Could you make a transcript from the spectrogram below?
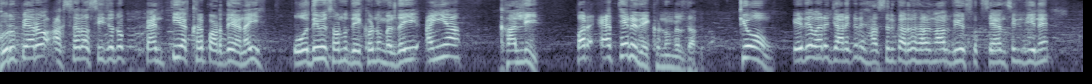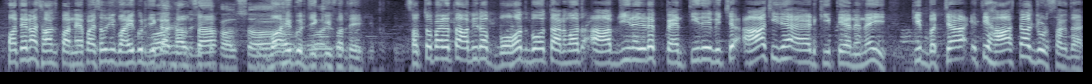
ਗੁਰੂ ਪਿਆਰੋ ਅਕਸਰ ਅਸੀਂ ਜਦੋਂ 35 ਅੱਖਰ ਪੜ੍ਹਦੇ ਆ ਨਾ ਜੀ ਉਹਦੇ ਵਿੱਚ ਸਾਨੂੰ ਦੇਖਣ ਨੂੰ ਮਿਲਦਾ ਜੀ ਆਈਆਂ ਖਾਲੀ ਪਰ ਇੱਥੇ ਨਹੀਂ ਦੇਖਣ ਨੂੰ ਮਿਲਦਾ। ਕਿਉਂ? ਇਹਦੇ ਬਾਰੇ ਜਾਣਕਾਰੀ ਹਾਸਲ ਕਰਦੇ ਸਾਡੇ ਨਾਲ ਵੀਰ ਸੁਖਚੈਨ ਸਿੰਘ ਜੀ ਨੇ ਫਤਿਹ ਨਾਲ ਸਾਂਝ ਪਾਣੇ ਭਾਈ ਸਾਹਿਬ ਜੀ ਵਾਹਿਗੁਰੂ ਜੀ ਕਾ ਖਾਲਸਾ, ਵਾਹਿਗੁਰੂ ਜੀ ਕੀ ਫਤਿਹ। ਸਭ ਤੋਂ ਪਹਿਲਾਂ ਤਾਂ ਆਪ ਜੀ ਦਾ ਬਹੁਤ ਬਹੁਤ ਧੰਨਵਾਦ। ਆਪ ਜੀ ਨੇ ਜਿਹੜੇ 35 ਦੇ ਵਿੱਚ ਆਹ ਚੀਜ਼ਾਂ ਐਡ ਕੀਤੀਆਂ ਨੇ ਨਹੀਂ ਕਿ ਬੱਚਾ ਇਤਿਹਾਸ ਨਾਲ ਜੁੜ ਸਕਦਾ ਹੈ।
